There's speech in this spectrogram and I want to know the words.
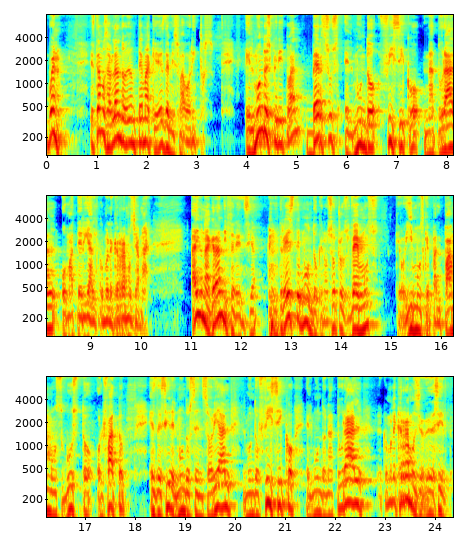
Bueno, estamos hablando de un tema que es de mis favoritos. El mundo espiritual versus el mundo físico, natural o material, como le querramos llamar. Hay una gran diferencia entre este mundo que nosotros vemos, que oímos, que palpamos, gusto, olfato, es decir, el mundo sensorial, el mundo físico, el mundo natural, como le querramos decir,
